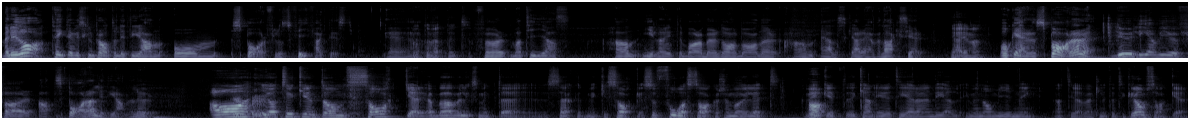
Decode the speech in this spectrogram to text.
men idag tänkte jag vi skulle prata lite grann om sparfilosofi faktiskt. Eh, Låter vettigt. för Mattias, han gillar inte bara berg dalbanor, han älskar även aktier. Jajamän. Och är en sparare. Du lever ju för att spara lite grann, eller hur? Ja, jag tycker ju inte om saker. Jag behöver liksom inte särskilt mycket saker. Så få saker som möjligt. Ja. Vilket kan irritera en del i min omgivning. Att jag verkligen inte tycker om saker.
